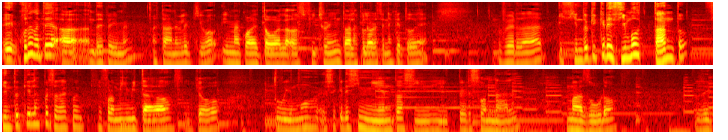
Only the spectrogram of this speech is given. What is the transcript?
Eh, justamente antes de despedirme, estaba en el colectivo y me acuerdo de todos los featuring, todas las colaboraciones que tuve, ¿verdad? Y siento que crecimos tanto. Siento que las personas que fueron mis invitados y yo tuvimos ese crecimiento así personal, maduro, de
